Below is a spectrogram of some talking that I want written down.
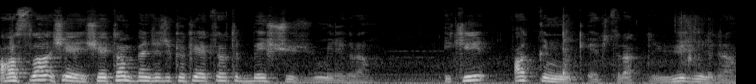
aslan şey şeytan pençesi kökü ekstraktı 500 miligram. İki, ak günlük ekstraktı 100 miligram.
